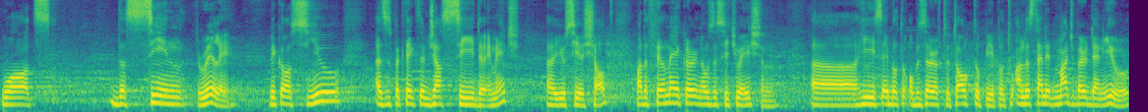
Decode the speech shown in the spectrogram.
what's the scene really because you as a spectator just see the image, uh, you see a shot, but the filmmaker knows the situation. Uh, he is able to observe, to talk to people, to understand it much better than you,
